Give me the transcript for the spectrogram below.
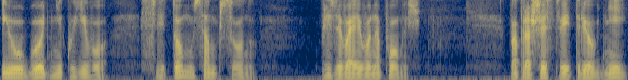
и угоднику его, святому Сампсону, призывая его на помощь. По прошествии трех дней,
